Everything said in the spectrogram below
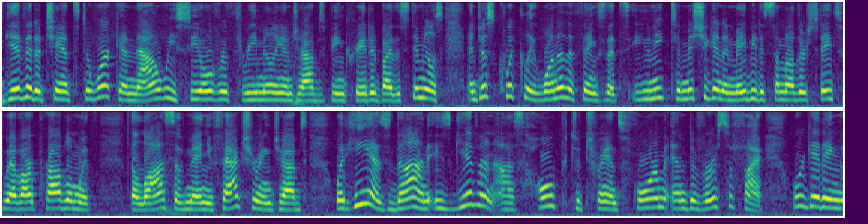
give it a chance to work. And now we see over 3 million jobs being created by the stimulus. And just quickly, one of the things that's unique to Michigan and maybe to some other states who have our problem with the loss of manufacturing jobs, what he has done is given us hope to transform and diversify. We're getting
